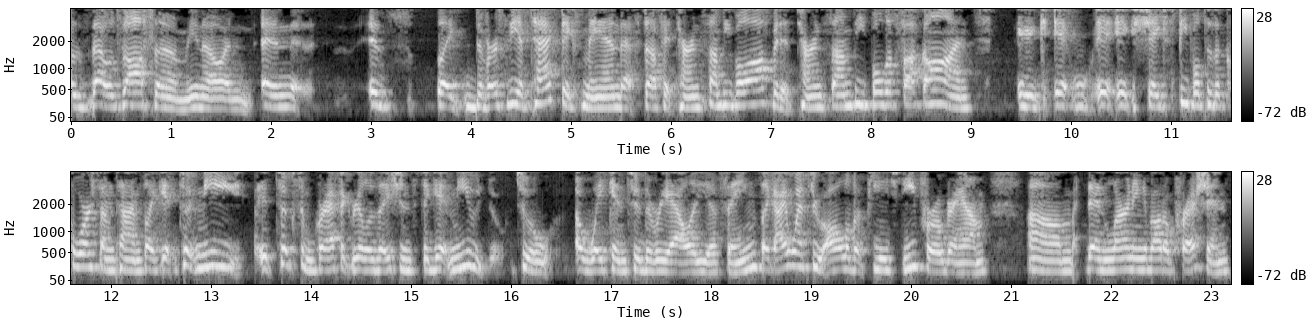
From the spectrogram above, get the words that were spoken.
was that was awesome, you know, and and it's like diversity of tactics, man. That stuff it turns some people off, but it turns some people the fuck on it, it, it shakes people to the core sometimes. Like it took me, it took some graphic realizations to get me to awaken to the reality of things. Like I went through all of a PhD program, um, learning about oppression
